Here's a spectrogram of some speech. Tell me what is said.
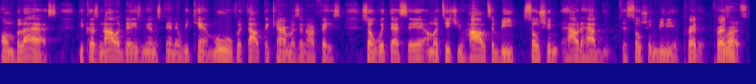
on blast because nowadays we understand that we can't move without the cameras in our face. So with that said, I'm going to teach you how to be social, how to have the social media pre- presence,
